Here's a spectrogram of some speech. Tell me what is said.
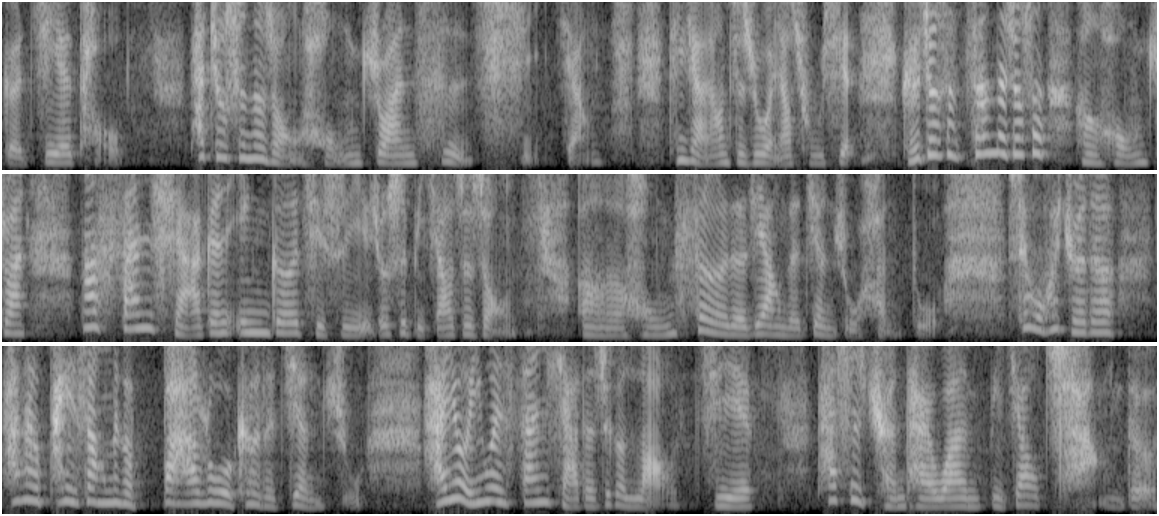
个街头，它就是那种红砖四起，这样听起来像蜘蛛人要出现，可是就是真的就是很红砖。那三峡跟莺歌其实也就是比较这种呃红色的这样的建筑很多，所以我会觉得它那个配上那个巴洛克的建筑，还有因为三峡的这个老街。它是全台湾比较长的，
